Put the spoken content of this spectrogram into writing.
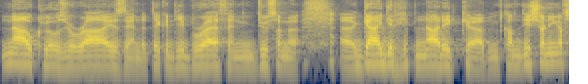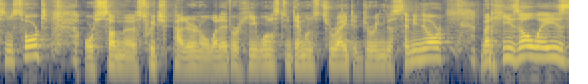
now close your eyes and uh, take a deep breath and do some uh, uh guided hypnotic um, conditioning of some sort or some uh, switch pattern or whatever he wants to demonstrate during the seminar. But he's always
